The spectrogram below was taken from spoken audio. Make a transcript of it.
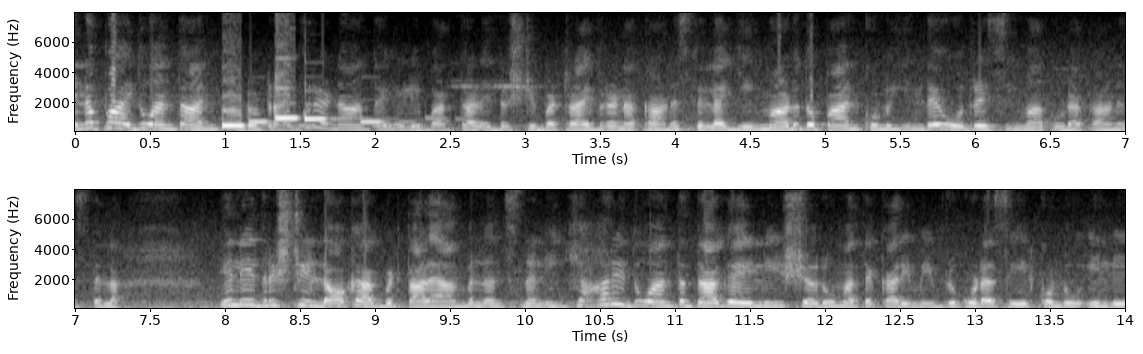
ಏನಪ್ಪಾ ಇದು ಅಂತ ಅನ್ಕೊಂಡು ಡ್ರೈವರ್ ಅಣ್ಣ ಅಂತ ಹೇಳಿ ಬರ್ತಾಳೆ. ದೃಷ್ಟಿ, ಬಟ್ ಡ್ರೈವರ್ ಅಣ್ಣ ಕಾಣಿಸ್ತಿಲ್ಲ. ಏನ್ ಮಾಡೋದಪ್ಪ ಅನ್ಕೊಂಡು ಹಿಂದೆ ಹೋದ್ರೆ ಸಿನಿಮಾ ಕೂಡ ಕಾಣಿಸ್ತಿಲ್ಲ. ಇಲ್ಲಿ ದೃಷ್ಟಿ ಲಾಕ್ ಆಗ್ಬಿಡ್ತಾಳೆ ಆಂಬ್ಯುಲೆನ್ಸ್ನಲ್ಲಿ ಯಾರಿದು ಅಂತದಾಗ ಇಲ್ಲಿ ಶರು ಮತ್ತೆ ಕರೀಮ್ ಇಬ್ರು ಕೂಡ ಸೇರ್ಕೊಂಡು ಇಲ್ಲಿ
